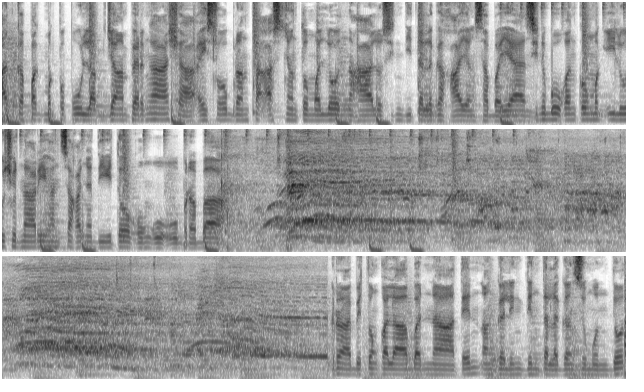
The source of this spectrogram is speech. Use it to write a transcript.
At kapag magpo-pull up jumper nga siya ay sobrang taas niyang tumalon na halos hindi talaga kayang sabayan. Sinubukan kong mag-illusionary hand sa kanya dito kung uubra ba. Grabe tong kalaban natin, ang galing din talagang sumundot.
